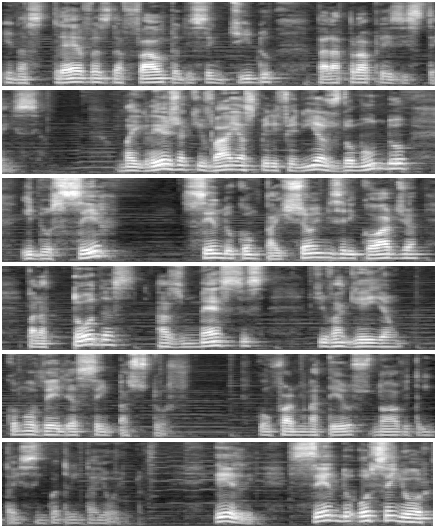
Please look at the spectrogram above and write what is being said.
e nas trevas da falta de sentido para a própria existência. Uma igreja que vai às periferias do mundo e do ser, sendo compaixão e misericórdia para todas as messes que vagueiam como ovelhas sem pastor. Conforme Mateus 9, 35 a 38. Ele, sendo o Senhor,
